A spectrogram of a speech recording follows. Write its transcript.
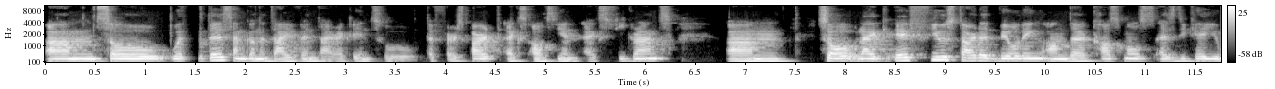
Um, so with this, I'm going to dive in directly into the first part, X and X fee grant. So like if you started building on the Cosmos SDK, you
